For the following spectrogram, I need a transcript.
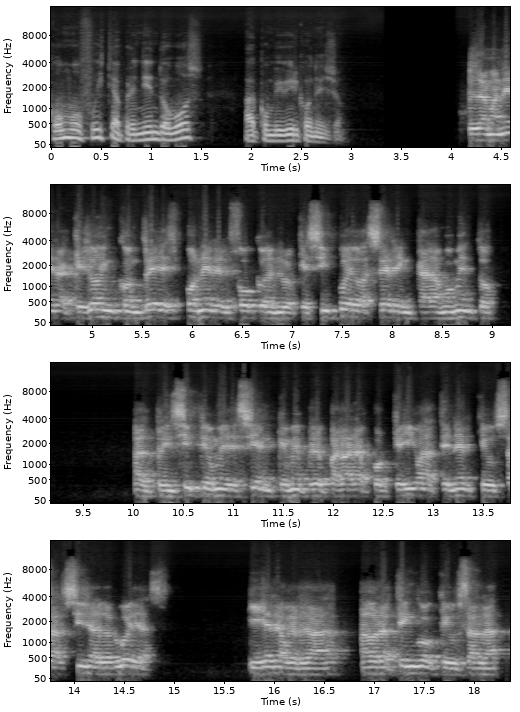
¿Cómo fuiste aprendiendo vos a convivir con ello? La manera que yo encontré es poner el foco en lo que sí puedo hacer en cada momento al principio me decían que me preparara porque iba a tener que usar silla de ruedas. Y era verdad, ahora tengo que usarla,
